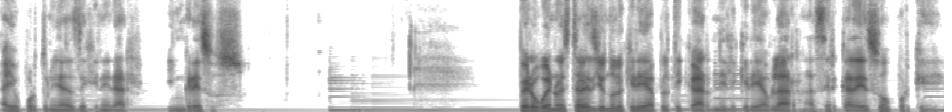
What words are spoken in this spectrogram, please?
hay oportunidades de generar ingresos. Pero bueno, esta vez yo no le quería platicar ni le quería hablar acerca de eso porque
